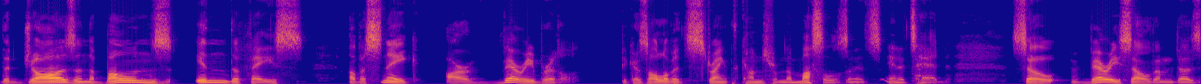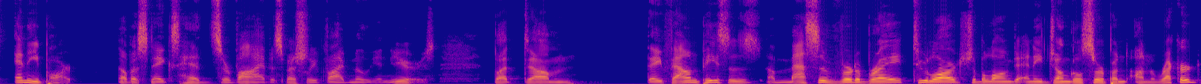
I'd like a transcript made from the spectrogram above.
The jaws and the bones in the face of a snake are very brittle because all of its strength comes from the muscles in its in its head. So, very seldom does any part of a snake's head survive, especially 5 million years. But um, they found pieces, a massive vertebrae, too large to belong to any jungle serpent on record.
